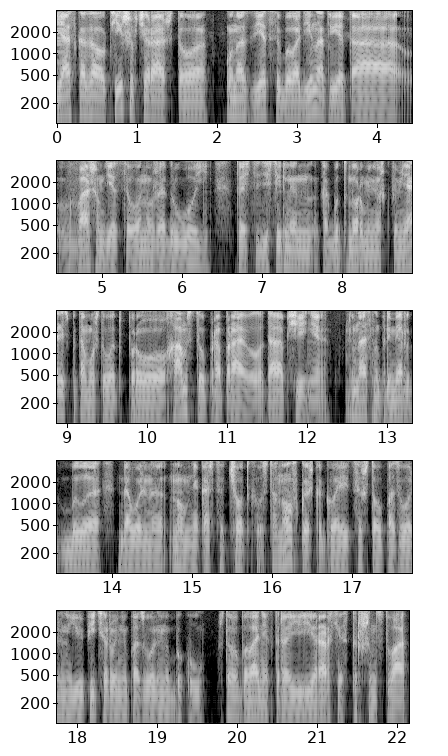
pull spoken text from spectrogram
Я сказал Тише вчера, что у нас в детстве был один ответ, а в вашем детстве он уже другой. То есть, действительно, как будто нормы немножко поменялись, потому что вот про хамство, про правила, да, общения, у нас, например, было довольно, ну, мне кажется, четкая установка, как говорится, что позволено Юпитеру, не позволено быку, что была некоторая иерархия старшинства,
